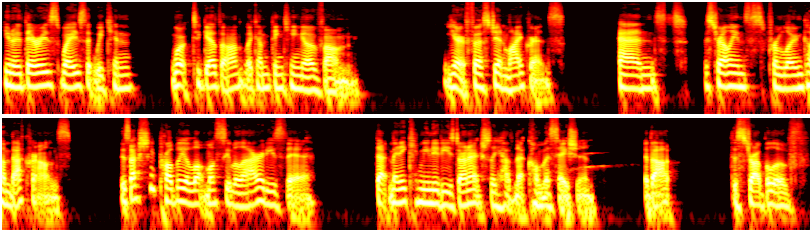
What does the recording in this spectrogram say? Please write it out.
you know, there is ways that we can work together. Like I'm thinking of, um, you know, first gen migrants and Australians from low income backgrounds. There's actually probably a lot more similarities there that many communities don't actually have that conversation about the struggle of,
